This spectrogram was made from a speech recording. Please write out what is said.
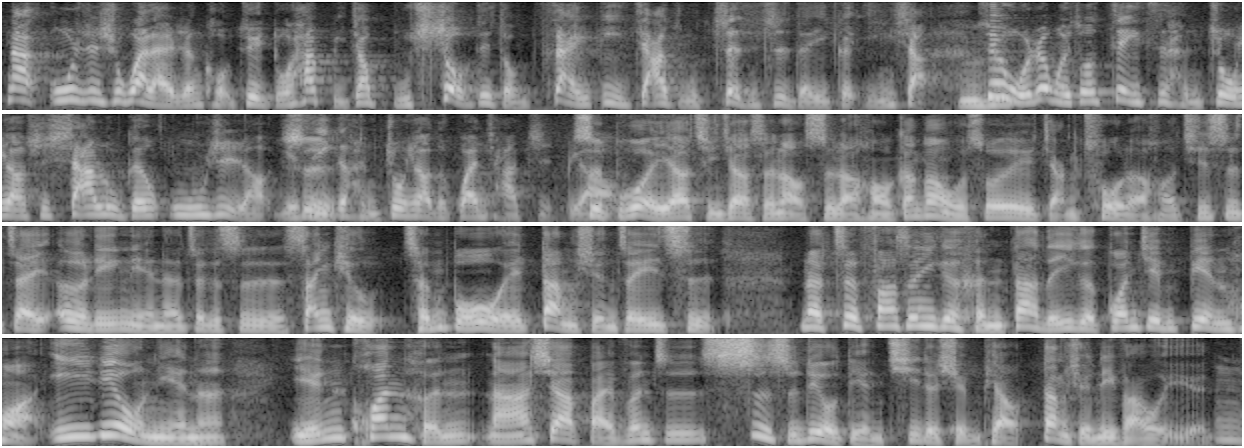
那乌日是外来人口最多，它比较不受这种在地家族政治的一个影响。所以我认为说这一次很重要是杀戮跟乌日啊，也是是一个很重要的观察指标。是，不过也要请教沈老师了哈。刚刚我说的也讲错了哈。其实，在二零年呢，这个是 Thank you 陈柏维当选这一次，那这发生一个很大的一个关键变化。一六年呢，严宽恒拿下百分之四十六点七的选票当选立法委员。嗯。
